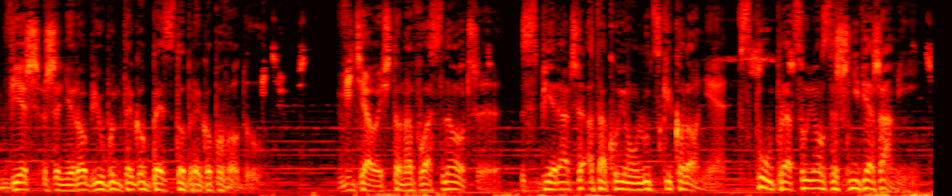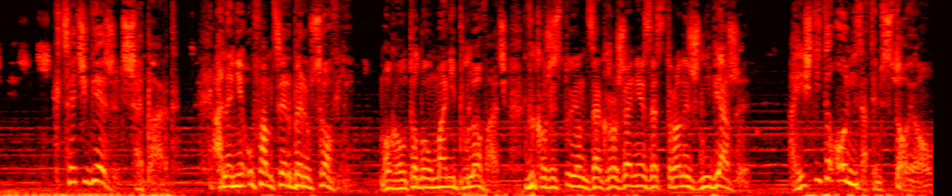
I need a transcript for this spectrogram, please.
Wiesz, że nie robiłbym tego bez dobrego powodu. Widziałeś to na własne oczy. Zbieracze atakują ludzkie kolonie. Współpracują ze żniwiarzami. Chcę ci wierzyć, Shepard, ale nie ufam Cerberusowi. Mogą tobą manipulować, wykorzystując zagrożenie ze strony żniwiarzy. A jeśli to oni za tym stoją?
